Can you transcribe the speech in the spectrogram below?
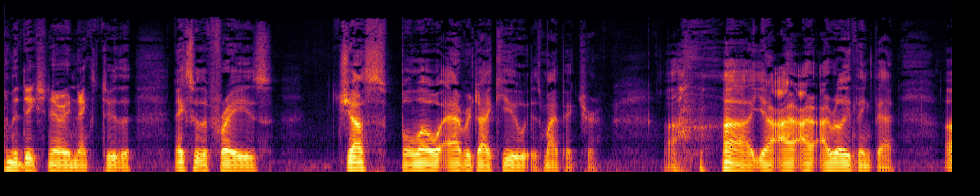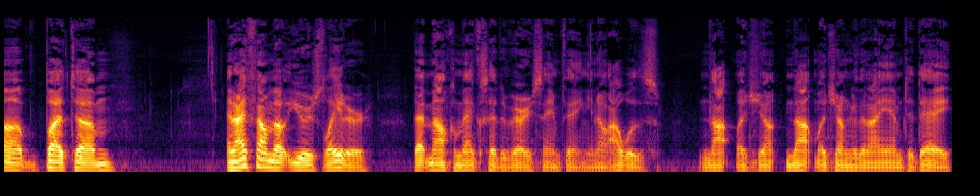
in the dictionary next to the next to the phrase just below average IQ is my picture. Uh, uh, yeah, I, I really think that. Uh, but um, and I found out years later that Malcolm X said the very same thing. You know, I was not much young, not much younger than I am today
